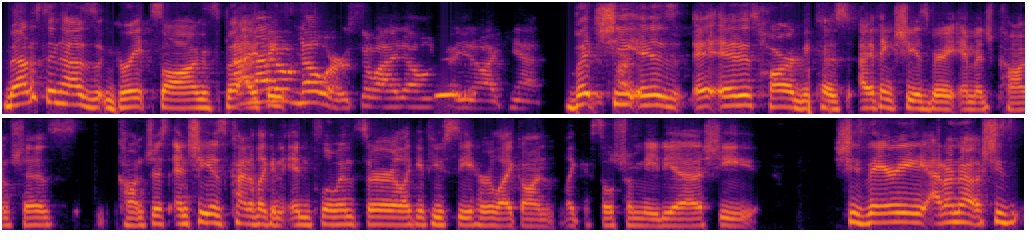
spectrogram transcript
Madison has great songs, but and I I, think don't know her, so I don't you know, I can't but she is it, it is hard because i think she is very image conscious conscious and she is kind of like an influencer like if you see her like on like social media she she's very i don't know she's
